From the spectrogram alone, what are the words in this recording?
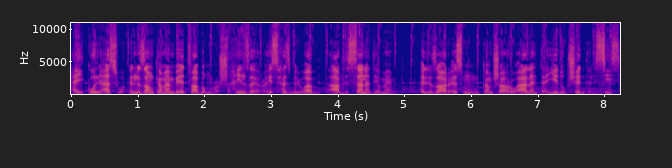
هيكون أسوأ. النظام كمان بيدفع بمرشحين زي رئيس حزب الوفد عبد السند يمام اللي ظهر اسمه من كام شهر وأعلن تأييده بشدة للسيسي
